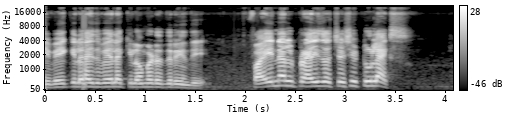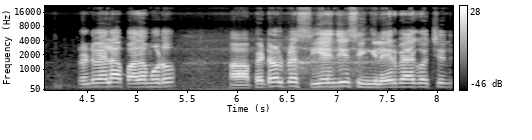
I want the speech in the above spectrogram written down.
ఈ వెహికల్ ఐదు వేల కిలోమీటర్ తిరిగింది. ఫైనల్ ప్రైస్ వచ్చేసి టూ ల్యాక్స్. రెండు వేల పదమూడు petrol plus CNG single air bag వచ్చింది.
